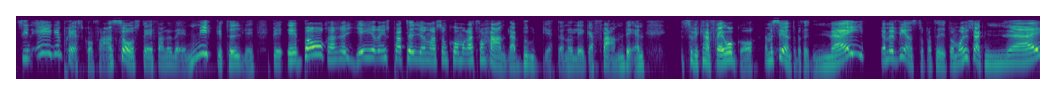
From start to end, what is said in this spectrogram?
sin egen presskonferens sa Stefan Löfven mycket tydligt. Det är bara regeringspartierna som kommer att förhandla budgeten och lägga fram den. Så vi kan fråga, ja men Centerpartiet nej, ja men Vänsterpartiet de har ju sagt nej.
